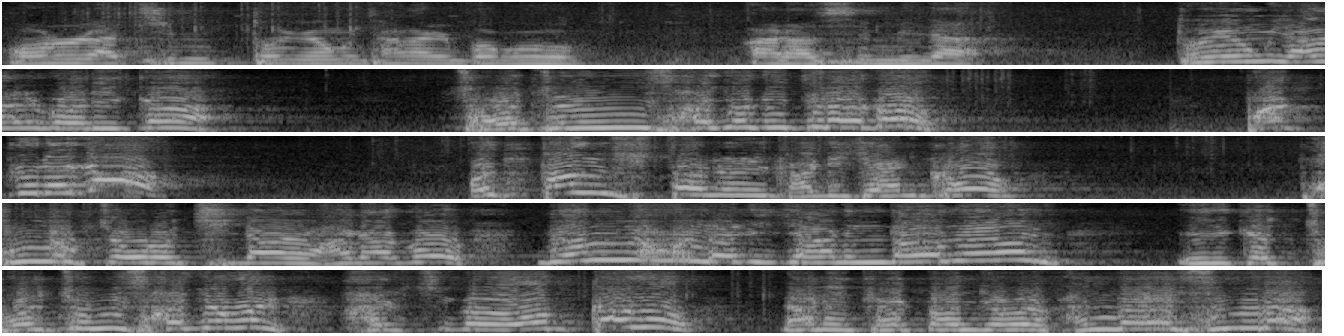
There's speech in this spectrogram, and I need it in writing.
오늘 아침 동영상을 보고 알았습니다. 동영상을 보니까 조준 사격이더라고 박근혜가 어떤 수단을 가리지 않고 폭력적으로 진압을 하라고 명령을 내리지 않는다면 이렇게 조중 사격을 할 수가 없다고 나는 객관적으로 판단했습니다.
